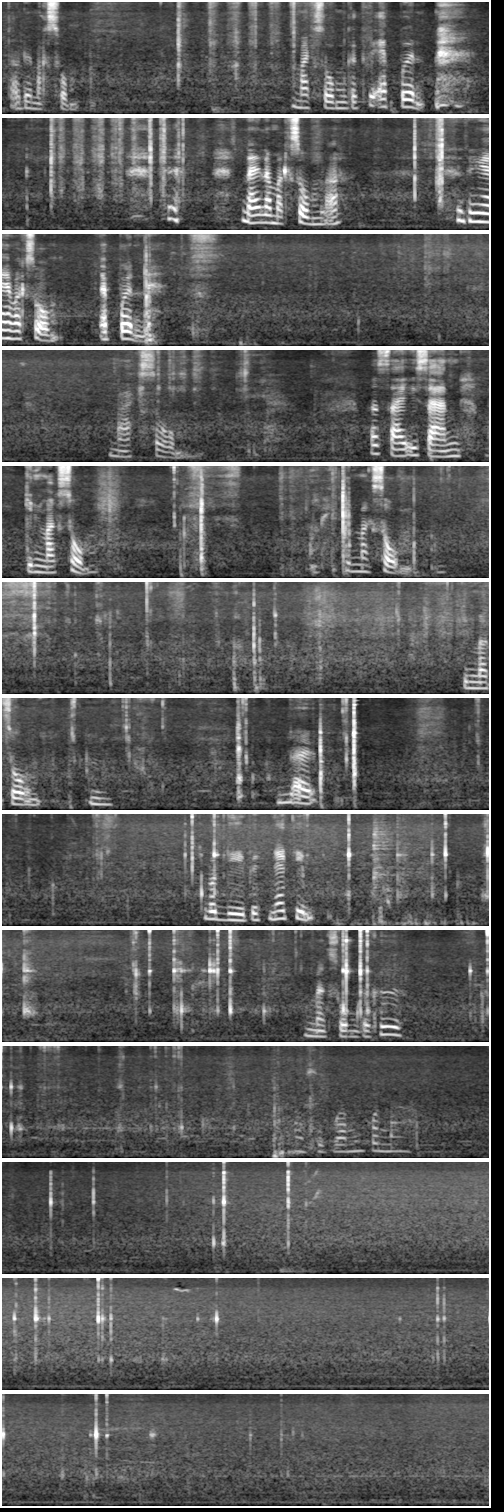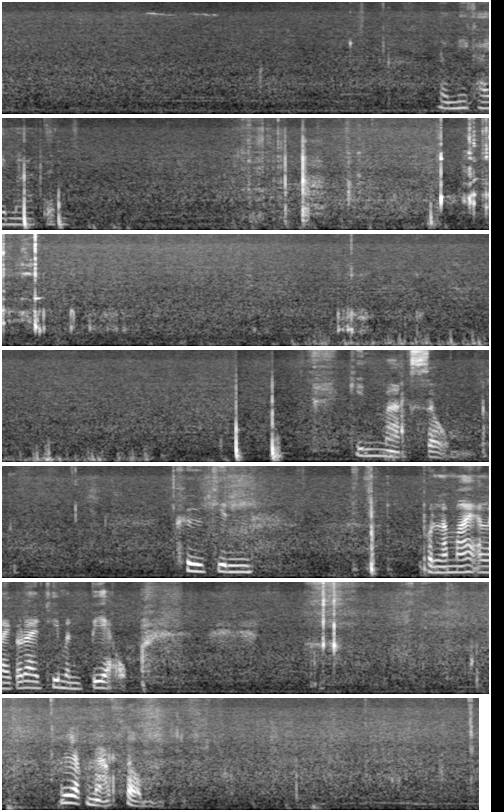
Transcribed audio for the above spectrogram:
ต่อด้วยหมักสมหมักสมก็คือแอปเปิ้ลไหนละหมักสมเหรอนี่ไงหมักสม แอปเปิลหมักสมภาษาอีสานกินมักสม กินมักสมกินมักสมอืมได้รสดีไปแน่ทิมกิน หมักสมก็คือรู้สึกว่ามีคนมาหรือมีใครมาแต่ กินหมากสม คือกิน ผลไม้อะไรก็ได้ที่มันเปรี้ยวเลือกหมากสม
